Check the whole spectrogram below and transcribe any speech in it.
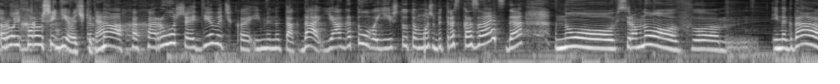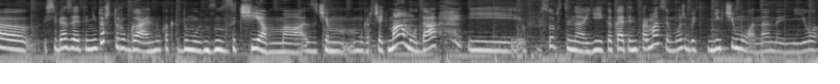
Роль хорошей девочки, да? да, хорошая девочка, именно так. Да, я готова ей что-то, может быть, рассказать, да, но все равно в, иногда себя за это не то что ругаю, ну как-то думаю, ну, зачем, а, зачем огорчать маму, да, и, собственно, ей какая-то информация, может быть, ни к чему, она на нее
